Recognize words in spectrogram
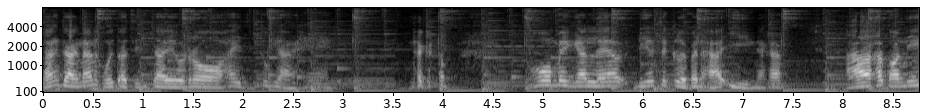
หลังจากนั้นผมตัดสินใจรอให้ทุกอย่างแห้ง นะครับเพราะไม่งั้นแล้ว เดี๋ยวจะเกิดปัญหาอีกนะครับเอาละครับตอนนี้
